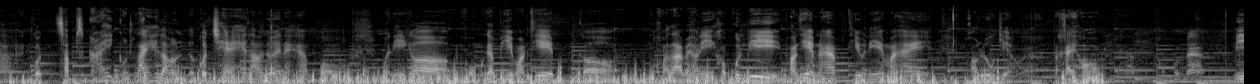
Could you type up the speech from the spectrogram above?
อ่ากด subscribe กดไลค์ให้เราแล้วกดแชร์ให้เราด้วยนะครับผมวันนี้ก็ผม กับพี่พรเทพก็ขอลาไปเท่านี้ ขอบคุณพี่พรเทพนะครับ ที่วันนี้มาให้ความรู้เกี่ยวกับตะไคร้หอมนะครับขอบคุณมากมี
